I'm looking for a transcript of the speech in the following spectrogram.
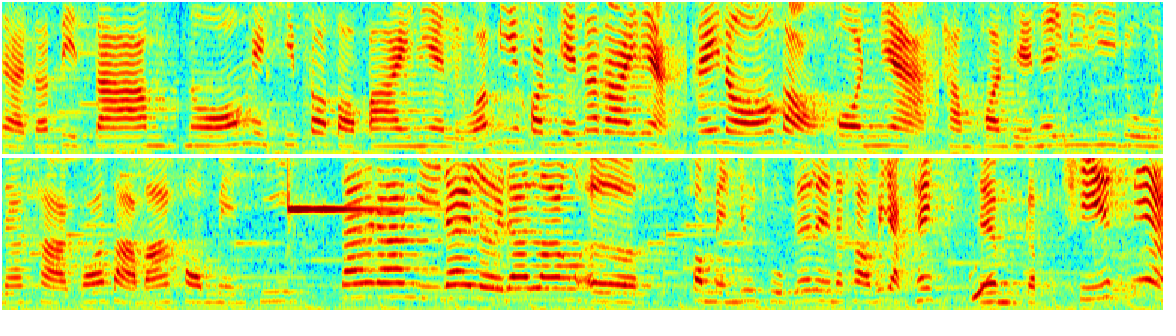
อยากจะติดตามน้องในคลิปต่อๆไปเนี่ยหรือว่ามีคอนเทนต์อะไรเนี่ยให้น้องสองคนเนี่ยทำคอนเทนต์ให้พี่ๆดูนะคะ ก็สามารถคอมเมนต์ที่ด้านล่างนี้ได้เลยด้านล่างเออ คอมเมนต์ YouTube ได้เลยนะคะ ว่าอยากให้แจมกับชีสเนี่ย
